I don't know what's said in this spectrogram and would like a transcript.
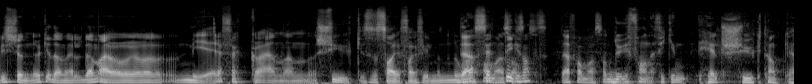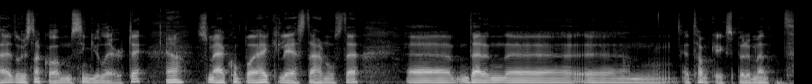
Vi skjønner jo ikke den heller. Den er jo mer fucka enn den sjukeste sci-fi-filmen du noen har sett. ikke sant. Det er faen meg sant. Du, faen, jeg fikk en helt sjuk tanke her når vi snakka om singularity. Ja. Som jeg kom på, jeg har ikke lest det her noe sted. Uh, det er en, uh, uh, et tankeeksperiment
